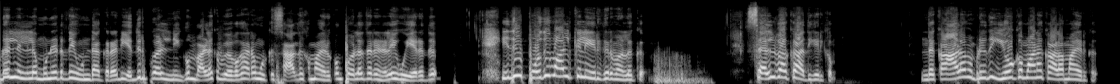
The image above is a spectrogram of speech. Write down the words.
உடல்நிலையில முன்னேற்றத்தை உண்டாக்குறாரு. எதிர்ப்புகள் நீங்கும். வழக்கு விவகாரம் உங்களுக்கு சாதகமா இருக்கும். பொருளாதார நிலை உயருது. இது பொது வாழ்க்கையில இருக்கிறவங்களுக்கு செல்வாக்கு அதிகரிக்கும். இந்த காலம் அப்படிங்கிறது யோகமான காலமா இருக்கு.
